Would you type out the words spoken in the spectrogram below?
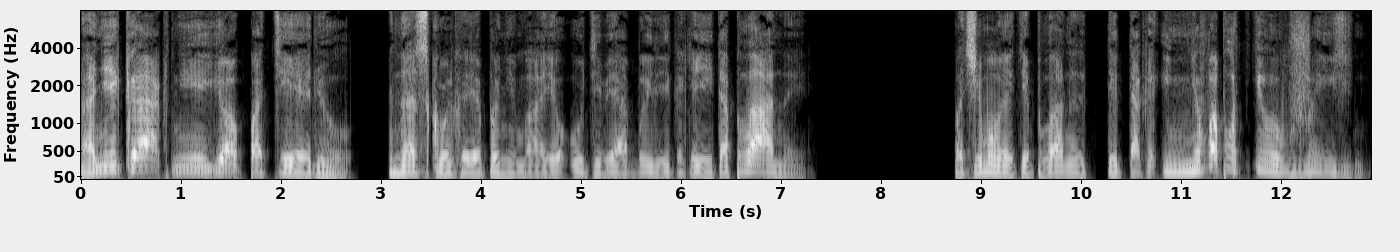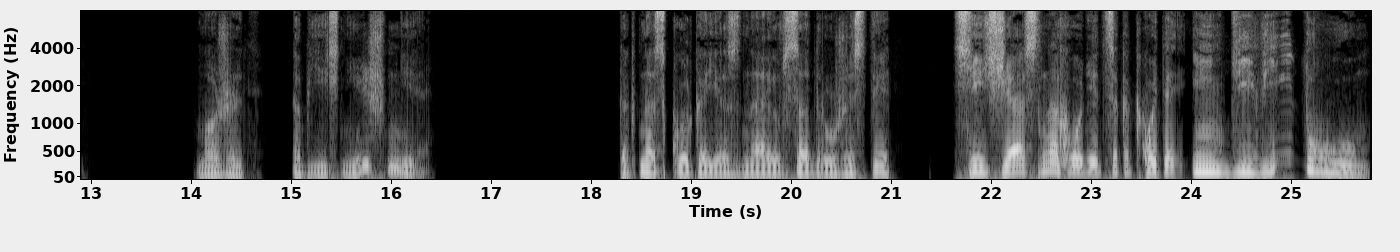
а никак не ее потерю. Насколько я понимаю, у тебя были какие-то планы». Почему эти планы ты так и не воплотила в жизнь? Может, объяснишь мне? Как, насколько я знаю, в Содружестве сейчас находится какой-то индивидуум,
